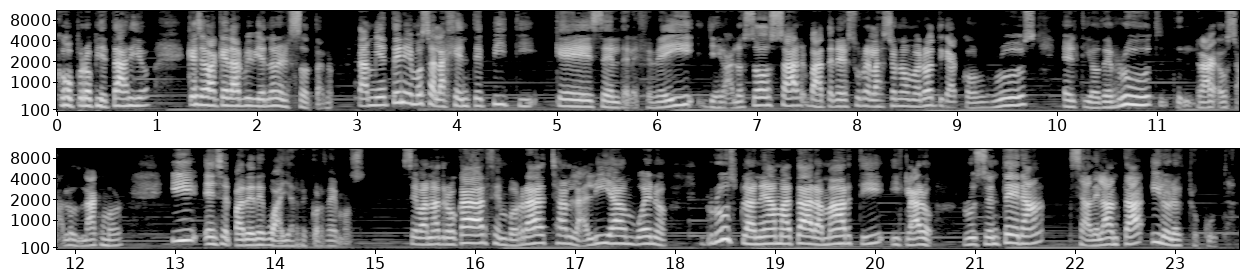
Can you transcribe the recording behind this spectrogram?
copropietario que se va a quedar viviendo en el sótano. También tenemos al agente Pity, que es el del FBI, llega a los Ozark, va a tener su relación homoerótica con Bruce, el tío de Ruth, o sea, los Lackmore, y es el padre de Wyatt, recordemos. Se van a drogar, se emborrachan, la lían, bueno, Ruth planea matar a Marty y claro, Ruth se entera, se adelanta y lo electrocuta.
